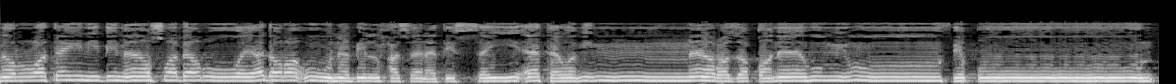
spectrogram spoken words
مرتين بما صبروا ويدرؤون بالحسنة السيئة ومما رزقناهم ينفقون.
